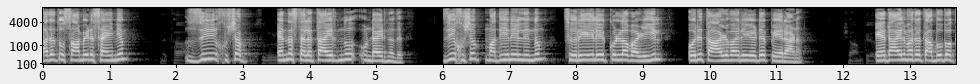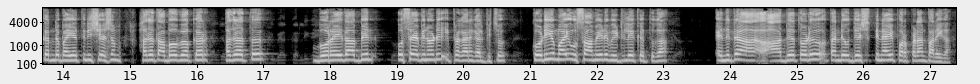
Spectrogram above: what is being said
ഹജത് ഉസാമിയുടെ സൈന്യം ഖുഷബ് എന്ന സ്ഥലത്തായിരുന്നു ഉണ്ടായിരുന്നത്. സി ഖുഷബ് മദീനയിൽ നിന്നും സിറിയയിലേക്കുള്ള വഴിയിൽ ഒരു താഴ്വരയുടെ പേരാണ്. ഏതായാലും ഹജരത്ത് അബൂബക്കറിന്റെ ഭയത്തിന് ശേഷം ഹജരത്ത് അബൂബക്കർ ഹജരത്ത് ബുറൈദ ബിൻ ഉസേബിനോട് ഇപ്രകാരം കൽപ്പിച്ചു കൊടിയുമായി ഉസാമയുടെ വീട്ടിലേക്ക് എത്തുക എന്നിട്ട് അദ്ദേഹത്തോട് തന്റെ ഉദ്ദേശത്തിനായി പുറപ്പെടാൻ പറയുക.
